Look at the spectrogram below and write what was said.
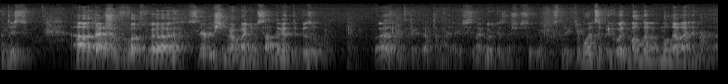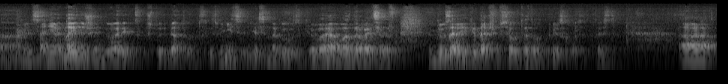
Да? То есть, а дальше вот в следующем романе у Сандера этот эпизод развит, когда там в синагоге, значит, в субботу старики молятся, приходит молдав, молдаванин, э, милиционер, на им говорит, что, ребята, вот извините, я синагогу закрываю, а вас давайте вот в грузовик, и дальше все вот это вот происходит. То есть э,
